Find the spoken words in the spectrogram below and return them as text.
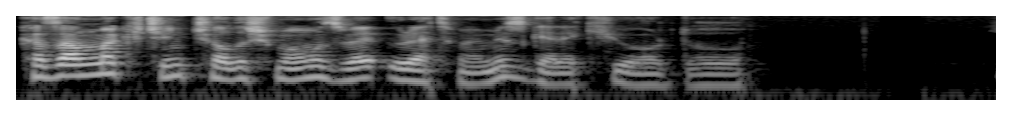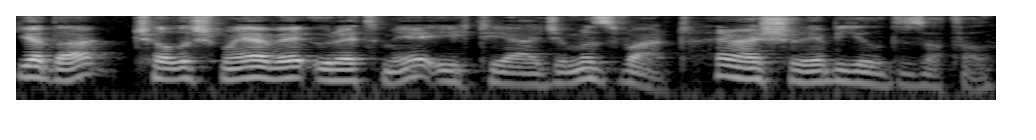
Kazanmak için çalışmamız ve üretmemiz gerekiyordu. Ya da çalışmaya ve üretmeye ihtiyacımız vardı. Hemen şuraya bir yıldız atalım.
